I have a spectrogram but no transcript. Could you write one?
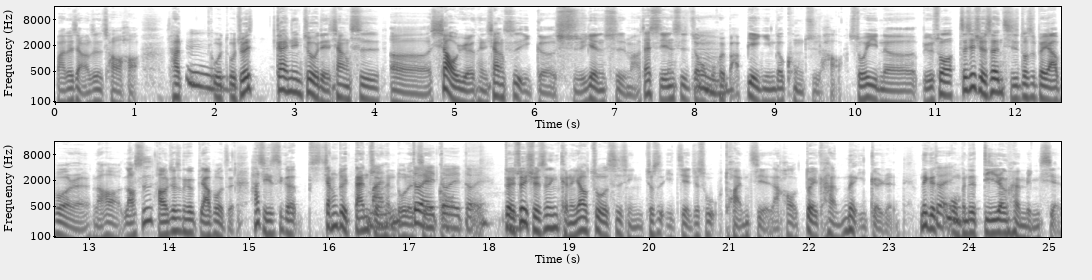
马德讲的真的超好。他，嗯、我我觉得。概念就有点像是，呃，校园很像是一个实验室嘛，在实验室中我们会把变音都控制好，嗯、所以呢，比如说这些学生其实都是被压迫的人，然后老师好像就是那个压迫者，他其实是一个相对单纯很多的结构，对对对，对，所以学生可能要做的事情就是一件，就是团结，然后对抗那一个人，那个我们的敌人很明显，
